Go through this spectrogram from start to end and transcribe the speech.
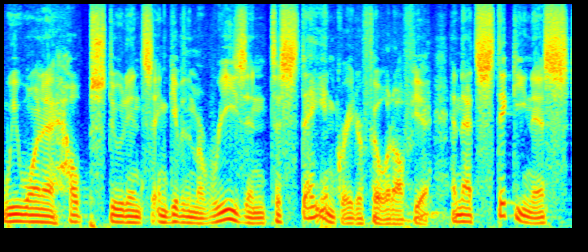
we want to help students and give them a reason to stay in Greater Philadelphia, and that stickiness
